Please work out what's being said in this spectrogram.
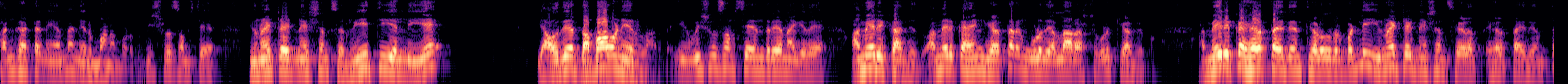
ಸಂಘಟನೆಯನ್ನು ನಿರ್ಮಾಣ ಮಾಡೋದು. ವಿಶ್ವಸಂಸ್ಥೆ ಯುನೈಟೆಡ್ ನೇಷನ್ಸ್ ರೀತಿಯಲ್ಲಿಯೇ ಯಾವುದೇ ದಬಾವಣೆ ಇರಲಾರ್ದೆ. ಈಗ ವಿಶ್ವಸಂಸ್ಥೆ ಅಂದರೆ ಏನಾಗಿದೆ? ಅಮೇರಿಕಾದಿದ್ದು ಅಮೇರಿಕ ಹೆಂಗೆ ಹೇಳ್ತಾರೆ? ಹಂಗೆ ಉಳಿದ ಎಲ್ಲ ರಾಷ್ಟ್ರಗಳು ಕೇಳಬೇಕು. ಅಮೇರಿಕಾ ಹೇಳ್ತಾ ಇದೆ ಅಂತ ಹೇಳೋದ್ರ ಬದಲಿ ಯುನೈಟೆಡ್ ನೇಷನ್ಸ್ ಹೇಳ, ಹೇಳ್ತಾ ಇದೆ ಅಂತ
